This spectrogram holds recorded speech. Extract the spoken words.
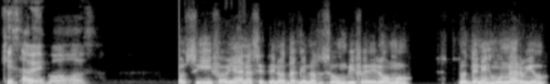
¿Qué sabés vos? Pero sí, Fabiana, se te nota que no sos un bife de lomo. No tenés un nervio.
